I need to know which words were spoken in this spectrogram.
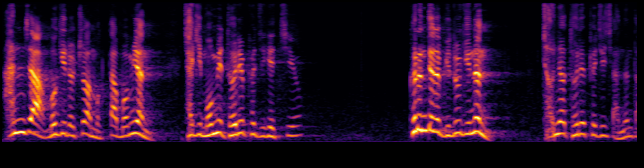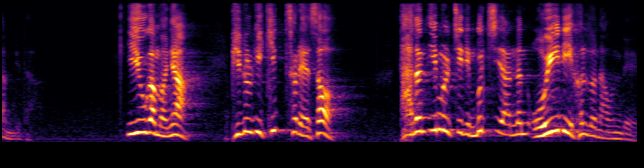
앉아 먹이를 쪼아 먹다 보면 자기 몸이 더럽혀지겠지요. 그런데도 비둘기는 전혀 더럽혀지지 않는답니다. 이유가 뭐냐? 비둘기 깃털에서 다른 이물질이 묻지 않는 오일이 흘러나온대요.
